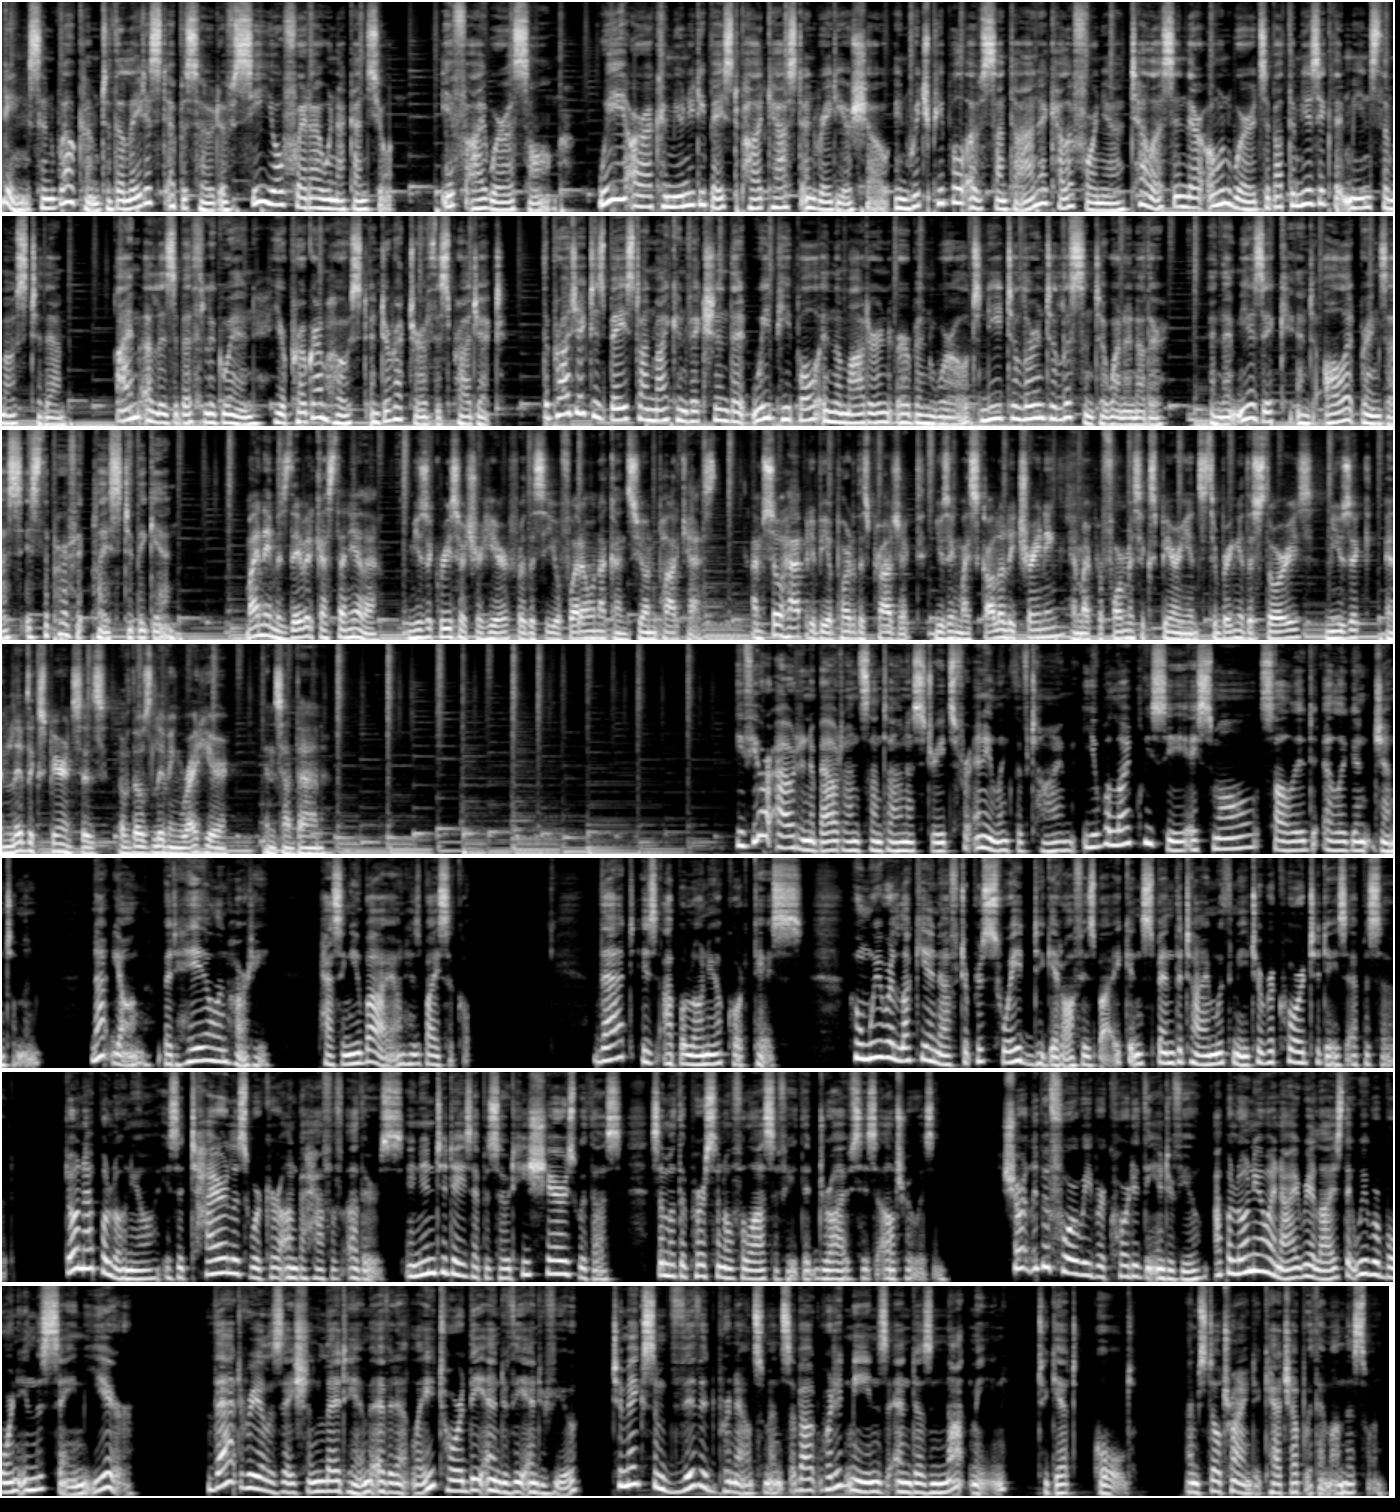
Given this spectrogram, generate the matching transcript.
Greetings and welcome to the latest episode of Si Yo Fuera Una Canción, If I Were a Song. We are a community based podcast and radio show in which people of Santa Ana, California tell us in their own words about the music that means the most to them. I'm Elizabeth Le Guin, your program host and director of this project. The project is based on my conviction that we people in the modern urban world need to learn to listen to one another, and that music and all it brings us is the perfect place to begin. My name is David Castañeda, music researcher here for the Si Yo Fuera Una Canción podcast. I'm so happy to be a part of this project, using my scholarly training and my performance experience to bring you the stories, music, and lived experiences of those living right here in Santa Ana. If you're out and about on Santa Ana streets for any length of time, you will likely see a small, solid, elegant gentleman, not young, but hale and hearty, passing you by on his bicycle. That is Apolonio Cortes, whom we were lucky enough to persuade to get off his bike and spend the time with me to record today's episode. Don Apolonio is a tireless worker on behalf of others, and in today's episode, he shares with us some of the personal philosophy that drives his altruism. Shortly before we recorded the interview, Apolonio and I realized that we were born in the same year. That realization led him, evidently, toward the end of the interview, to make some vivid pronouncements about what it means and does not mean to get old. I'm still trying to catch up with him on this one.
